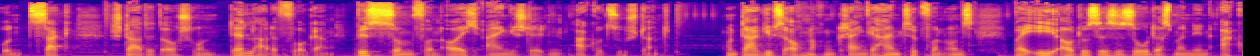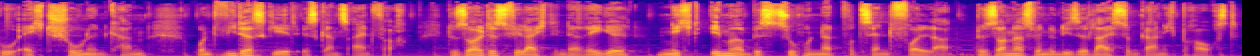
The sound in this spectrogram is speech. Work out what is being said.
und zack, startet auch schon der Ladevorgang bis zum von euch eingestellten Akkuzustand. Und da gibt's auch noch einen kleinen Geheimtipp von uns. Bei E-Autos ist es so, dass man den Akku echt schonen kann. Und wie das geht, ist ganz einfach. Du solltest vielleicht in der Regel nicht immer bis zu 100% vollladen. Besonders wenn du diese Leistung gar nicht brauchst.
